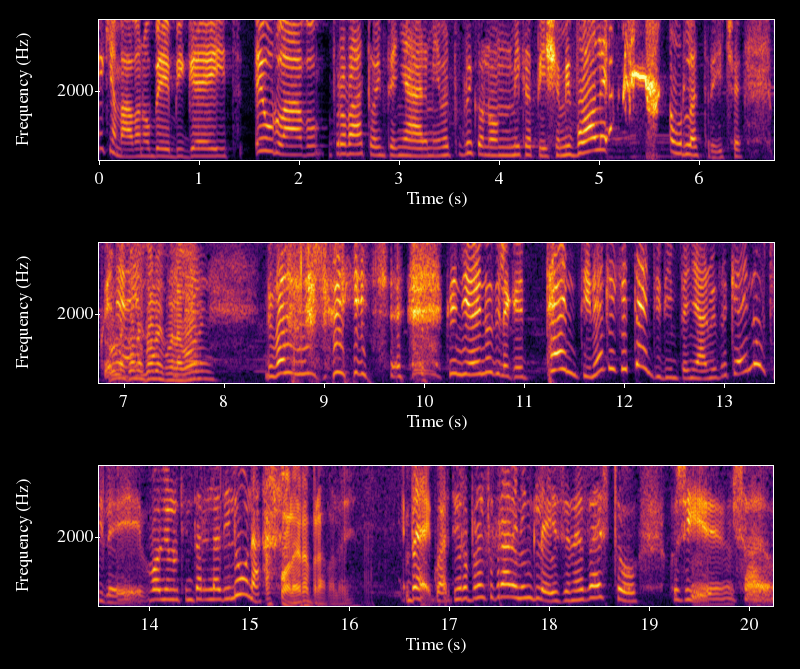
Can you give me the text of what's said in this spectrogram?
mi chiamavano Baby Gate e urlavo. Ho provato a impegnarmi, ma il pubblico non mi capisce, mi vuole urlatrice. Quindi Come, come, come, come la vuole? Mi vuole urlatrice. Quindi è inutile che tenti, neanche che tenti di impegnarmi, perché è inutile, vogliono tintare la di luna. A scuola era brava lei? Beh, guardi, ero molto brava in inglese, nel resto così, eh, sa,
